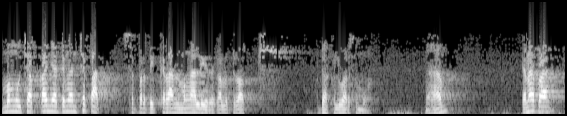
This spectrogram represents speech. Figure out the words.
mengucapkannya dengan cepat seperti keran mengalir kalau sudah keluar semua. Nah, kenapa?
